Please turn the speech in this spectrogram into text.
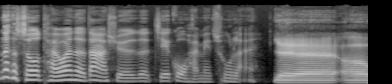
那个时候台湾的大学的结果还没出来，也呃，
